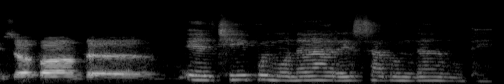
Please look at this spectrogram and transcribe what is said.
is abundant. El chi pulmonar es abundante.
